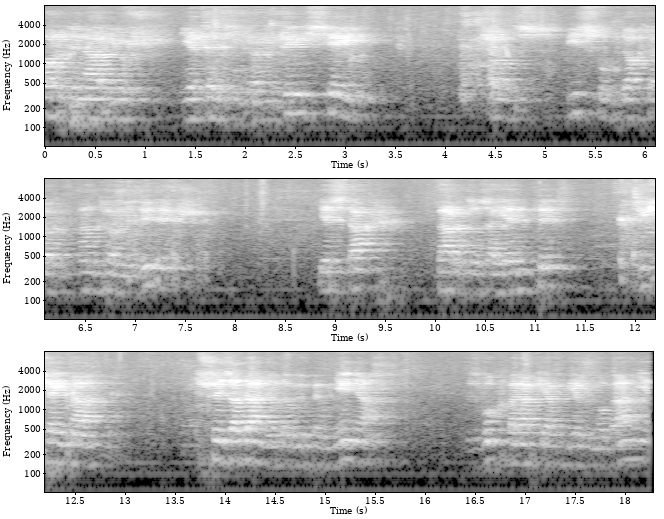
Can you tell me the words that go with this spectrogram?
ordynariusz diecezji grodziczyńskiej, ksiądz biskup dr Antoni Dydycz jest tak bardzo zajęty. Dzisiaj ma trzy zadania do wypełnienia. W dwóch parafiach bierzmowanie,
